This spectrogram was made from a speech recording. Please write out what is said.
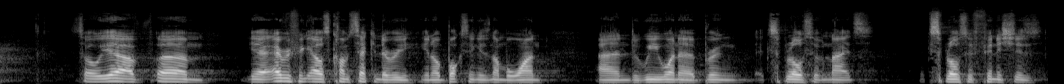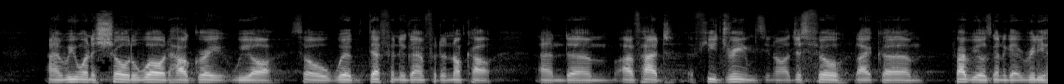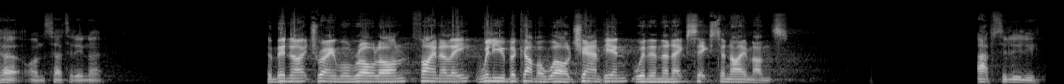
So yeah, I've, um, yeah, everything else comes secondary. You know, boxing is number one, and we want to bring explosive nights, explosive finishes, and we want to show the world how great we are. So we're definitely going for the knockout. And um, I've had a few dreams. You know, I just feel like um, Fabio is going to get really hurt on Saturday night. The midnight train will roll on. Finally, will you become a world champion within the next six to nine months? Absolutely.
